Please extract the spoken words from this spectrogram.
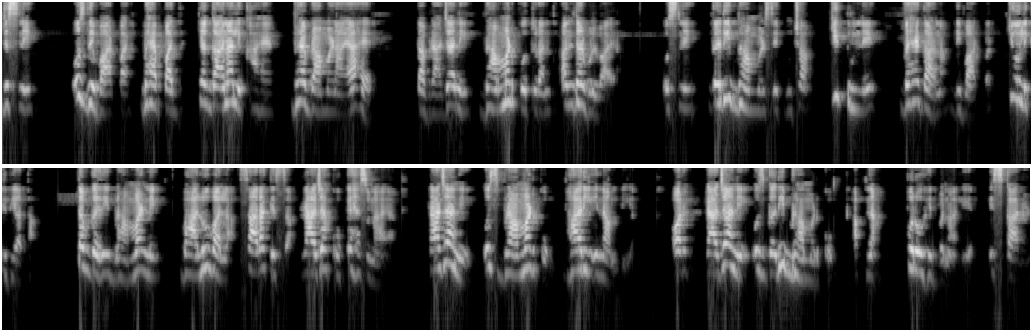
जिसने उस दीवार पर वह पद या गाना लिखा है, वह ब्राह्मण आया है। तब राजा ने ब्राह्मण को तुरंत अंदर बुलवाया। उसने गरीब ब्राह्मण से पूछा कि तुमने वह गाना दीवार पर क्यों लिख दिया था? तब गरीब ब्राह्मण ने भालू वाला सारा किस्सा राजा को कह सुनाया। राजा ने उस ब्राह्मण को भारी इनाम दिया और राजा ने उस गरीब ब्राह्मण को अपना पुरोहित बना लिया। इस कारण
